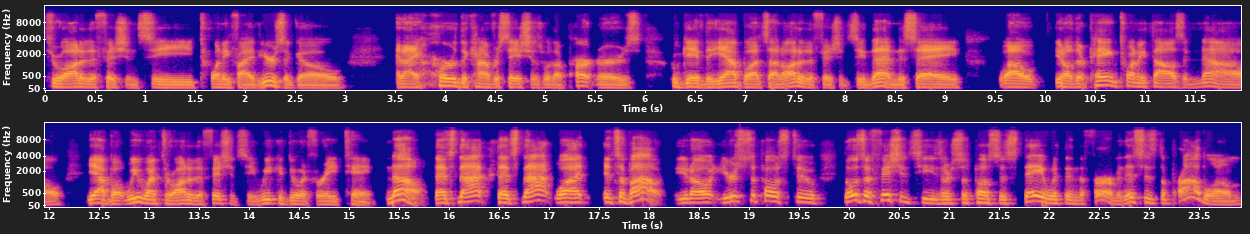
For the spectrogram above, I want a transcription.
through audit efficiency 25 years ago and i heard the conversations with our partners who gave the yeah buts on audit efficiency then to say well, you know, they're paying 20,000 now. Yeah, but we went through audit efficiency. We could do it for 18. No, that's not that's not what it's about. You know, you're supposed to those efficiencies are supposed to stay within the firm. And this is the problem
